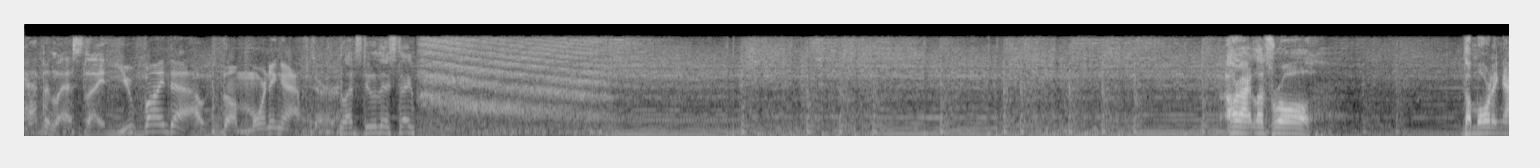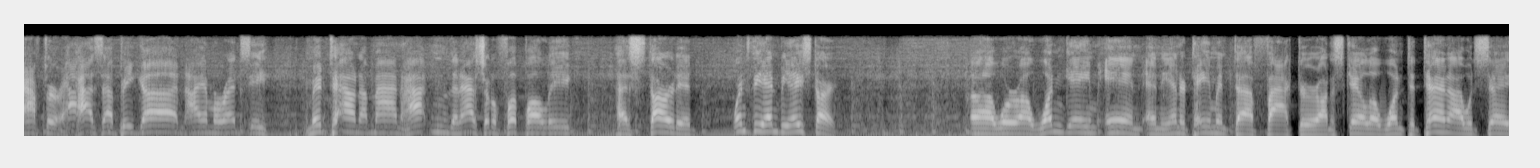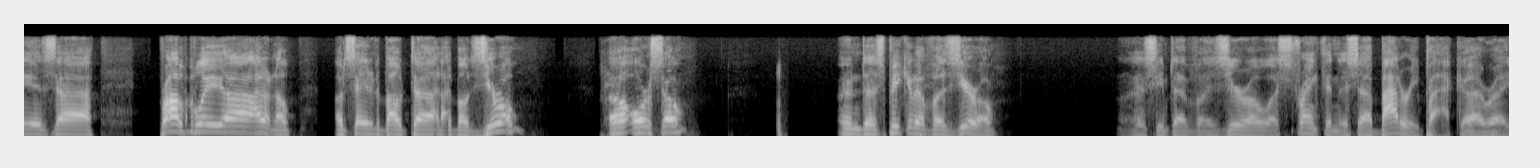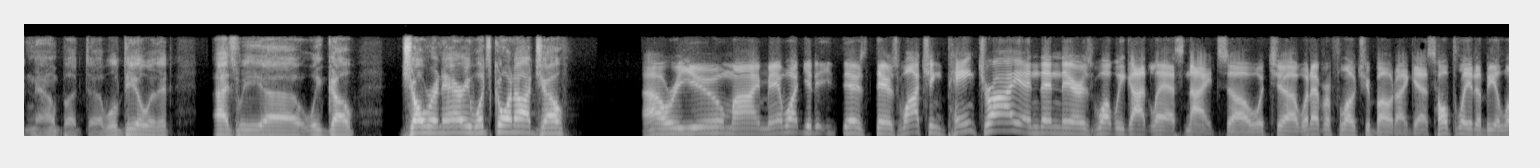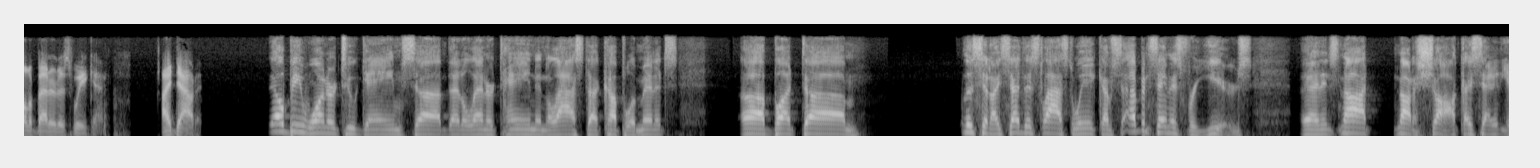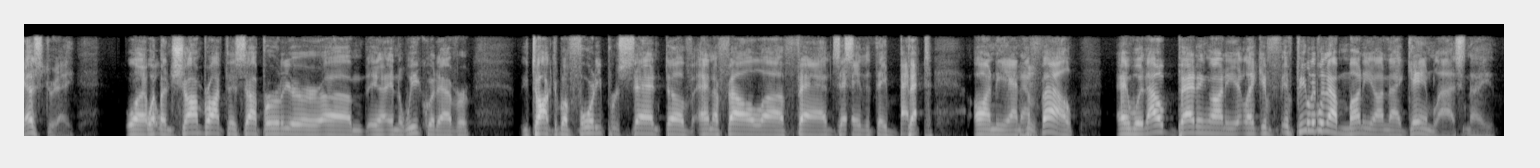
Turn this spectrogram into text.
happened last night? You find out the morning after. Let's do this thing. All right, let's roll. The morning after has begun. I am Morency, Midtown of Manhattan. The National Football League has started. When's the NBA start? Uh, we're uh, one game in, and the entertainment uh, factor on a scale of one to ten, I would say is uh, probably uh, I don't know. I would say it about uh, at about zero or so. And speaking of zero, I seem to have zero strength in this battery pack right now, but we'll deal with it as we we go. Joe Ranieri, what's going on, Joe? How are you, my man? What you there's there's watching paint dry, and then there's what we got last night. So which uh, whatever floats your boat, I guess. Hopefully it'll be a little better this weekend. I doubt it. There'll be one or two games uh, that'll entertain in the last uh, couple of minutes. Uh, but um, listen, I said this last week. I've I've been saying this for years, and it's not not a shock. I said it yesterday. When, when Sean brought this up earlier um, in the week, whatever we talked about 40% of NFL uh, fans say that they bet on the hmm. NFL. and without betting on it, like if, if people didn't have money on that game last night,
